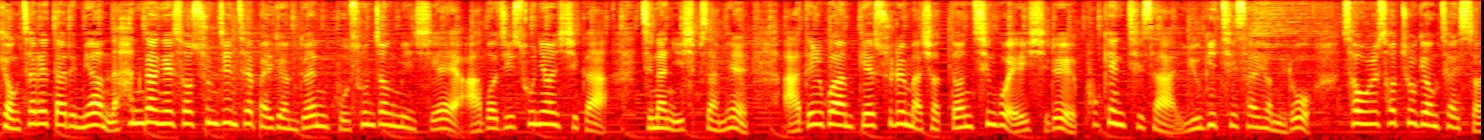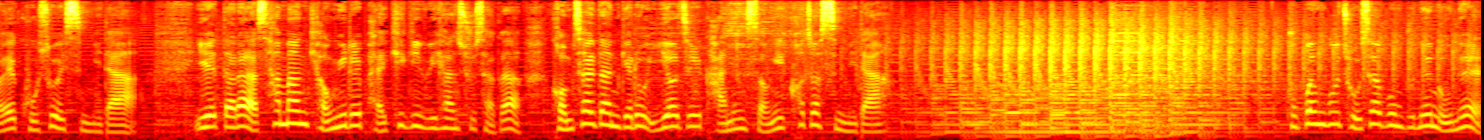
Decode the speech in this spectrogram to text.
경찰에 따르면 한강에서 숨진 채 발견된 고 손정민 씨의 아버지 소년 씨가 지난 23일 아들과 함께 술을 마셨던 친구 A 씨를 폭행치사, 유기치사 혐의로 서울 서초경찰서에 고소했습니다. 이에 따라 사망 경위를 밝히기 위한 수사가 검찰 단계로 이어질 가능성이 커졌습니다. 국방부 조사본부는 오늘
